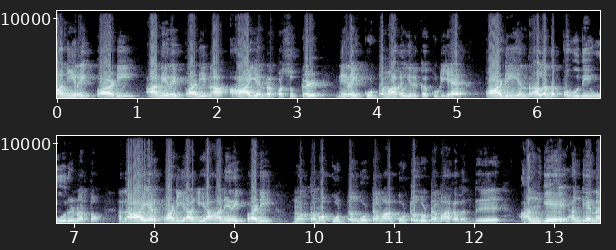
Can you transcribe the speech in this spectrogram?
ஆனிரைப்பாடி ஆனிரைப்பாடினா ஆ என்ற பசுக்கள் நிறை கூட்டமாக இருக்கக்கூடிய பாடி என்றால் அந்த பகுதி ஊருன்னு அர்த்தம். அந்த ஆயர்பாடி ஆகிய ஆனிரைப்பாடி மொத்தமா கூட்டம் கூட்டமா கூட்டம் கூட்டமாக வந்து அங்கே அங்கேன்னா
